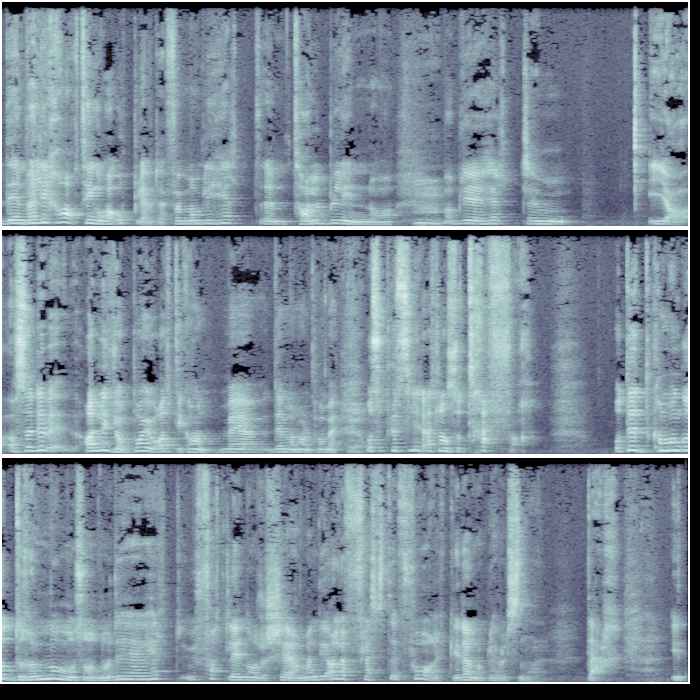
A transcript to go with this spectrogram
det er en veldig rar ting å ha opplevd det, for man blir helt um, tallblind, og man blir helt um, Ja, altså det, Alle jobber jo alt de kan med det man holder på med, Ja. og så plutselig er det et eller annet som treffer. Og det kan man godt drømme om, og sånn, og det er helt ufattelig når det skjer, men de aller fleste får ikke den opplevelsen der. I,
